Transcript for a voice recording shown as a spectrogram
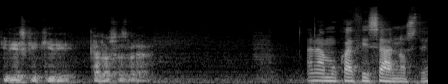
Κυρίες και κύριοι, καλό σας βράδυ. Να μου καθισάνοστε.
